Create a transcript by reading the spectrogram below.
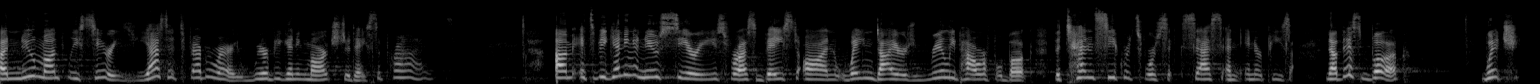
a new monthly series. Yes, it's February. We're beginning March today. Surprise. Um, it's beginning a new series for us based on Wayne Dyer's really powerful book, The 10 Secrets for Success and Inner Peace. Now, this book, which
